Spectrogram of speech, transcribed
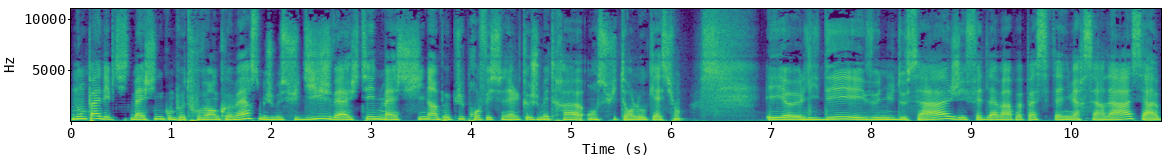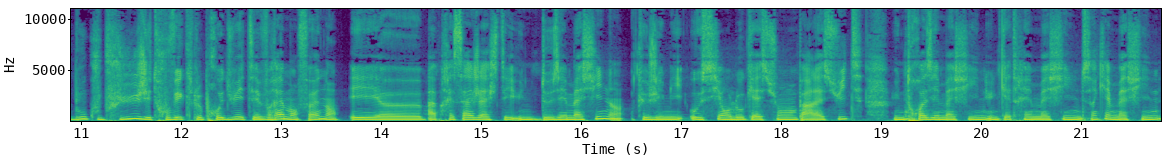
non pas des petites machines qu'on peut trouver en commerce, mais je me suis dit je vais acheter une machine un peu plus professionnelle que je mettrai ensuite en location. Et euh, l'idée est venue de ça. J'ai fait de la papa cet anniversaire-là. Ça a beaucoup plu. J'ai trouvé que le produit était vraiment fun. Et euh, après ça, j'ai acheté une deuxième machine que j'ai mis aussi en location par la suite. Une troisième machine, une quatrième machine, une cinquième machine.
